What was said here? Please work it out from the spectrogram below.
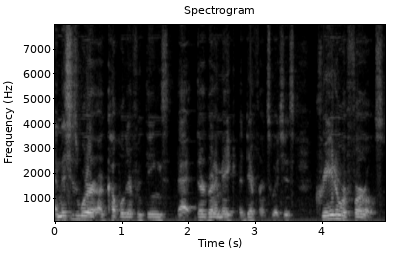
And this is where a couple different things that they're going to make a difference, which is creator referrals.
